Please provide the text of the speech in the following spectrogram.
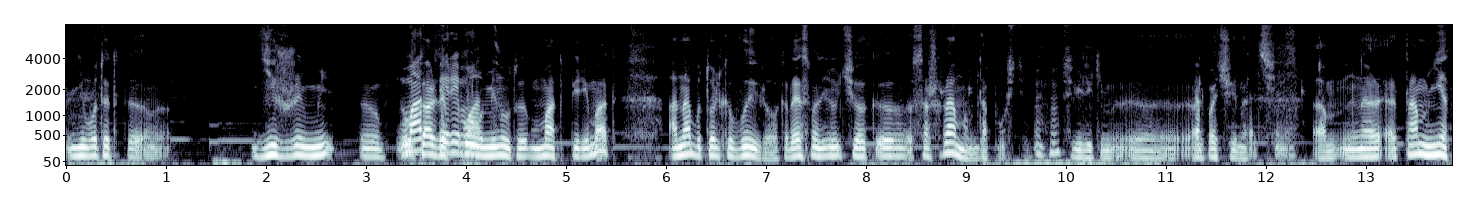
не вот этот Э, мат каждые полминуты мат-перемат, она бы только выиграла. Когда я смотрю человек э, со шрамом, допустим, угу. с великим э, Альпачино, э, там нет,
